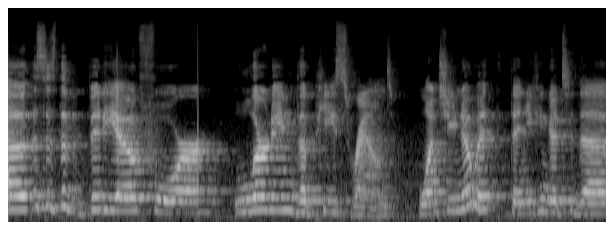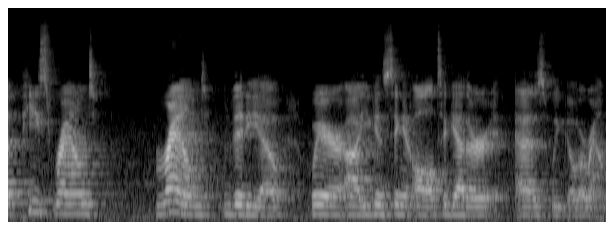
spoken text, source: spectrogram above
Hello, this is the video for learning the peace round. Once you know it, then you can go to the peace round round video where uh, you can sing it all together as we go around.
